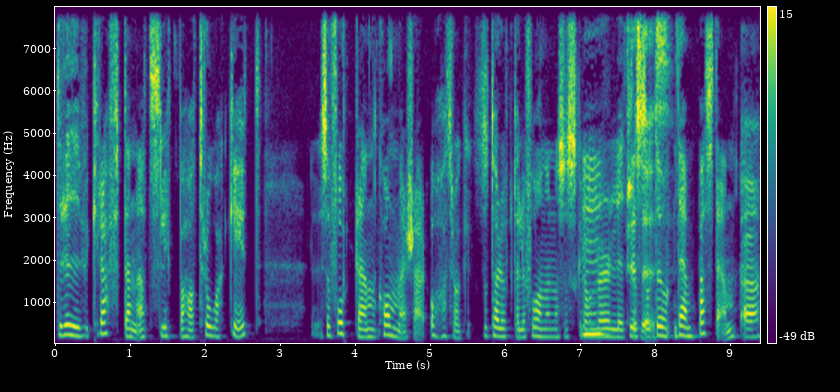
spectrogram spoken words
Drivkraften att slippa ha tråkigt. Så fort den kommer så här, åh vad tråkigt, så tar du upp telefonen och så scrollar Mm, du lite och så precis. dämpas den. Ja,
